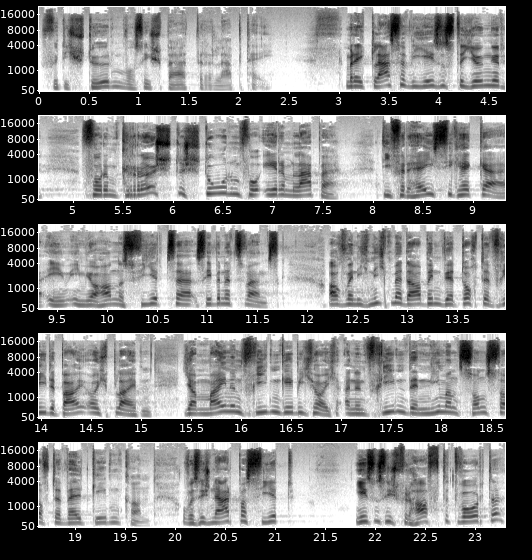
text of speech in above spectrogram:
für die Stürme, die sie später erlebt haben. Wir haben gelesen, wie Jesus den Jünger vor dem grössten Sturm von ihrem Leben die Verheißung hat gegeben, im Johannes 14, 27. Auch wenn ich nicht mehr da bin, wird doch der Friede bei euch bleiben. Ja, meinen Frieden gebe ich euch, einen Frieden, den niemand sonst auf der Welt geben kann. Und was ist näher passiert? Jesus ist verhaftet worden.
